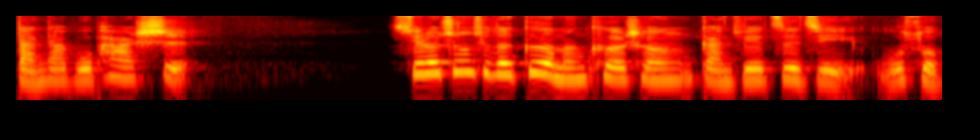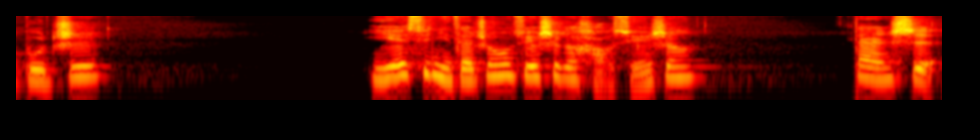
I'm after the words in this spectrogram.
胆大不怕事，学了中学的各门课程，感觉自己无所不知。也许你在中学是个好学生，但是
